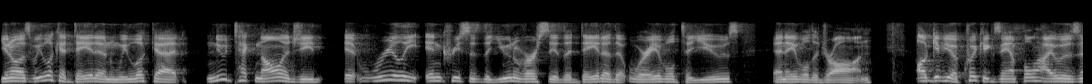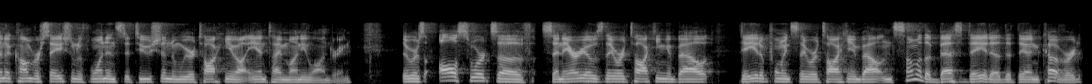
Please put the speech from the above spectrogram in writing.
you know, as we look at data and we look at new technology, it really increases the university of the data that we're able to use and able to draw on. I'll give you a quick example. I was in a conversation with one institution and we were talking about anti-money laundering. There was all sorts of scenarios they were talking about, data points they were talking about, and some of the best data that they uncovered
